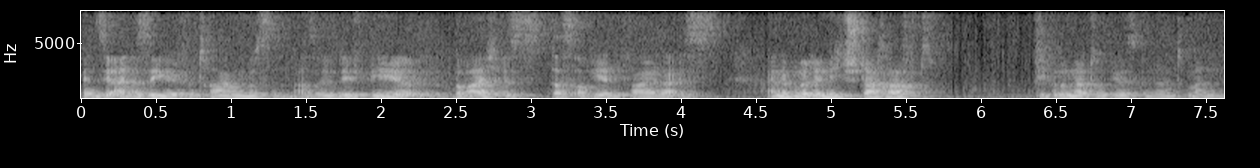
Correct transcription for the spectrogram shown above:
wenn sie eine Sehhilfe tragen müssen. Also im DFB-Bereich ist das auf jeden Fall, da ist eine Brille nicht statthaft. Die Gründe hat Tobias genannt. Man,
